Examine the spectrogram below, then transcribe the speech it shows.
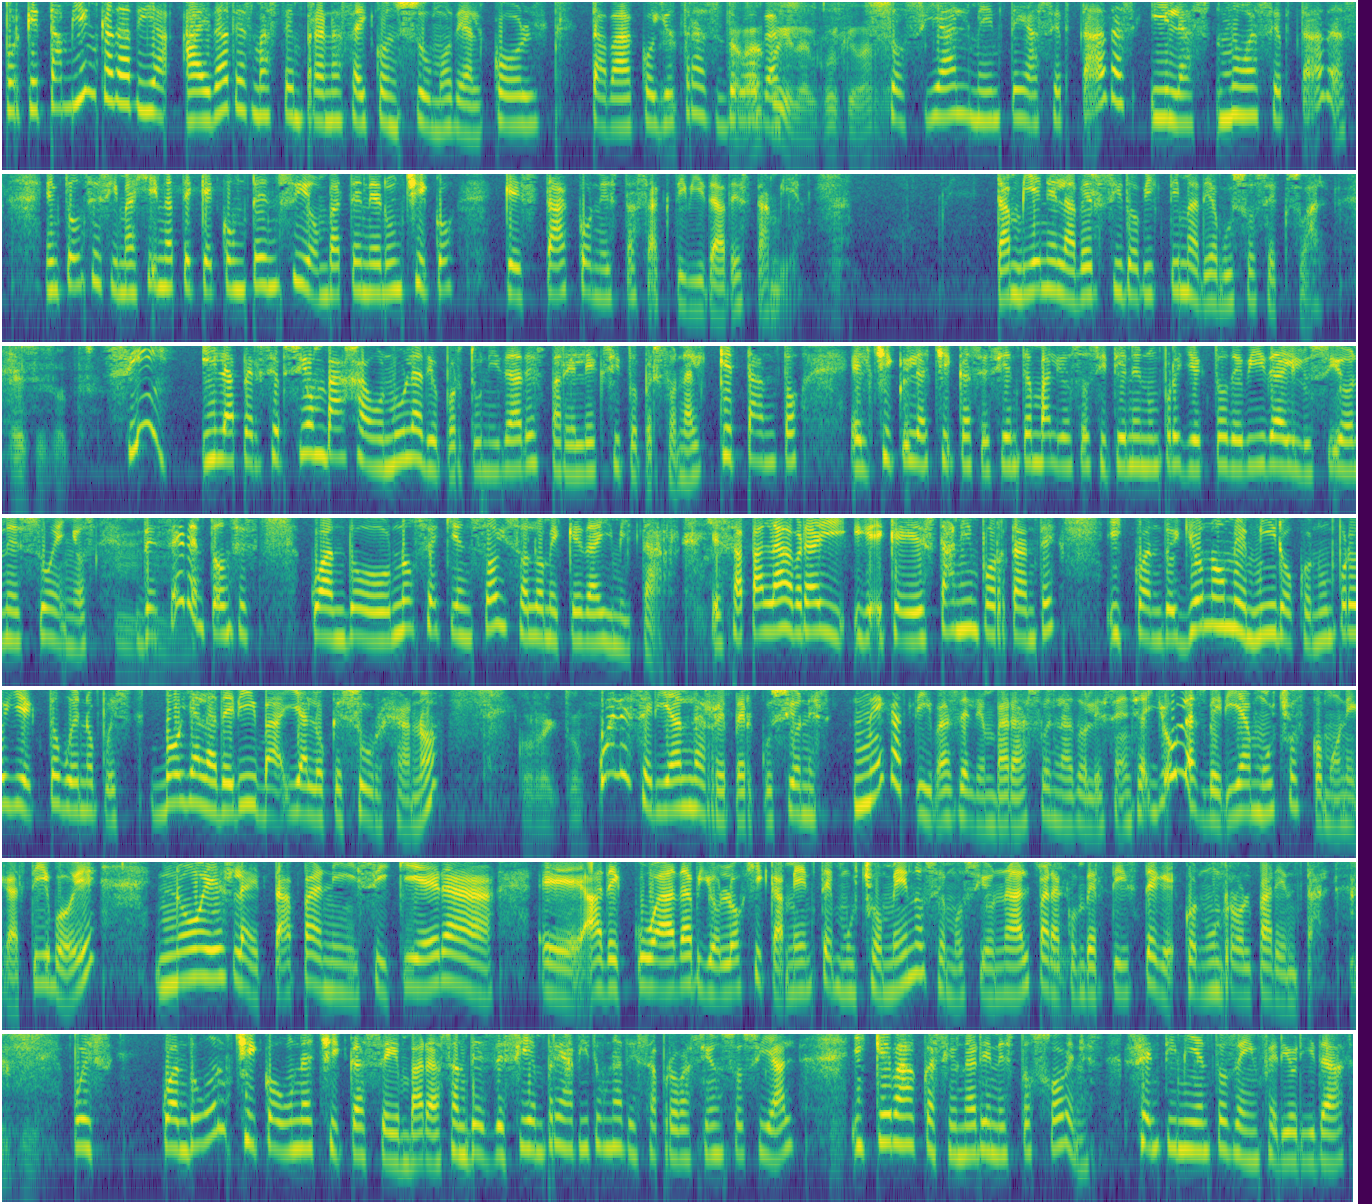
Porque también cada día a edades más tempranas hay consumo de alcohol, tabaco y otras drogas socialmente aceptadas y las no aceptadas. Entonces imagínate qué contención va a tener un chico que está con estas actividades también. También el haber sido víctima de abuso sexual. Ese es otro. Sí, y la percepción baja o nula de oportunidades para el éxito personal. ¿Qué tanto el chico y la chica se sienten valiosos si tienen un proyecto de vida, ilusiones, sueños de ser? Entonces, cuando no sé quién soy, solo me queda imitar pues esa palabra y, que es tan importante. Y cuando yo no me miro con un proyecto, bueno, pues voy a la deriva y a lo que surja, ¿no? Correcto. ¿Cuáles serían las repercusiones negativas del embarazo en la adolescencia? Yo las vería muchos como negativo, ¿eh? No es la etapa ni siquiera eh, adecuada biológicamente, mucho menos emocional para convertirte con un rol parental. Pues cuando un chico o una chica se embarazan, desde siempre ha habido una desaprobación social. ¿Y qué va a ocasionar en estos jóvenes? Sentimientos de inferioridad.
